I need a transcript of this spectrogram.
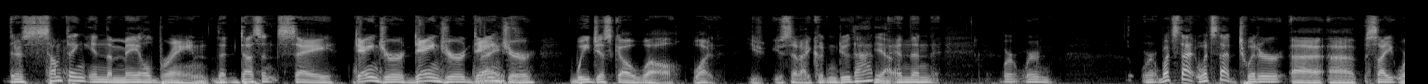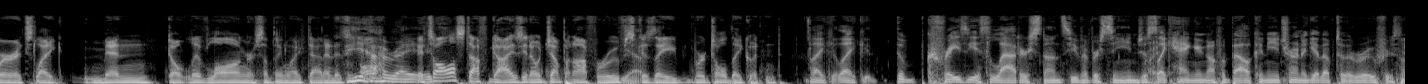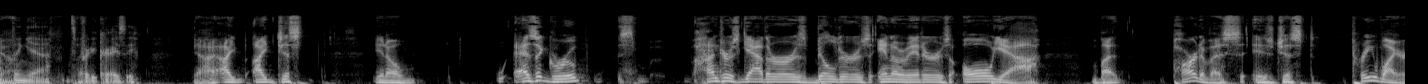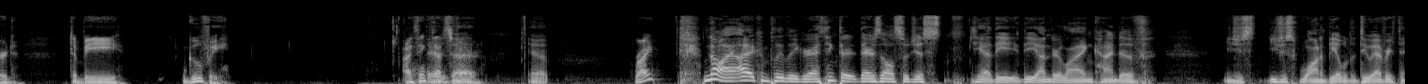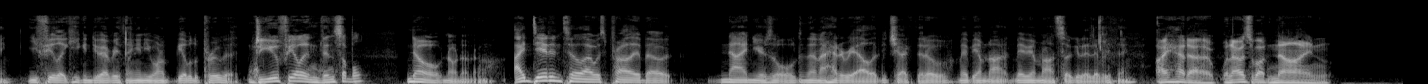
there's something in the male brain that doesn't say danger, danger, danger. We just go, well, what you you said I couldn't do that, Yeah. and then we're we're. we're what's that? What's that Twitter uh, uh, site where it's like men don't live long or something like that? And it's Yeah, all, right. It's, It's- all stuff, guys. You know, jumping off roofs Yeah. because they were told they couldn't. like like the craziest ladder stunts you've ever seen just like hanging off a balcony trying to get up to the roof or something yeah, it's pretty crazy Yeah, I, I, I just, you know, as a group, hunters, gatherers, builders, innovators, oh yeah, but part of us is just pre-wired to be goofy. I think that's fair, that. Yep. right? no I, I completely agree i think there there's also just yeah the the underlying kind of you just you just want to be able to do everything you feel like you can do everything and you want to be able to prove it Do you feel invincible? no no no no i did until i was probably about nine years old and then i had a reality check that oh maybe i'm not maybe i'm not so good at everything I had a when I was about nine.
